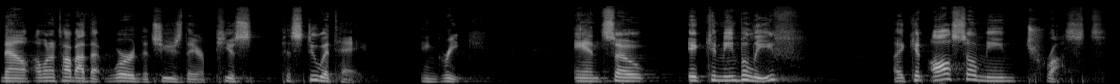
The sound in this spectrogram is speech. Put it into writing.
Now, I want to talk about that word that's used there, pisteuete in Greek. And so it can mean believe, it can also mean trust.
